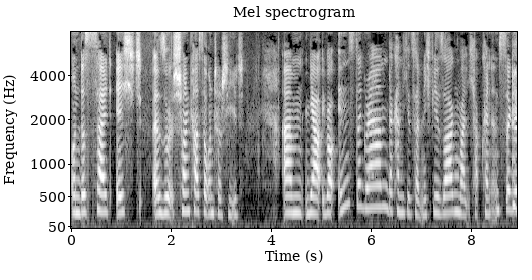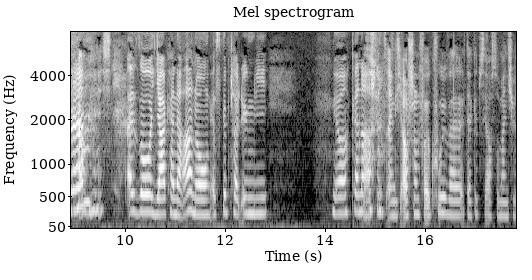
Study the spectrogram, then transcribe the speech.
Und das ist halt echt, also schon krasser Unterschied. Ähm, ja, über Instagram, da kann ich jetzt halt nicht viel sagen, weil ich habe kein Instagram. Ich nicht. Also, ja, keine Ahnung. Es gibt halt irgendwie. Ja, keine Ahnung. Ich finde es eigentlich auch schon voll cool, weil da gibt es ja auch so manche,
